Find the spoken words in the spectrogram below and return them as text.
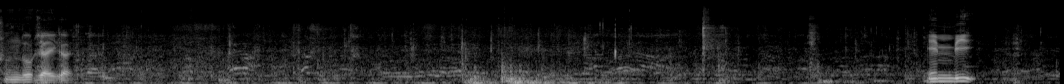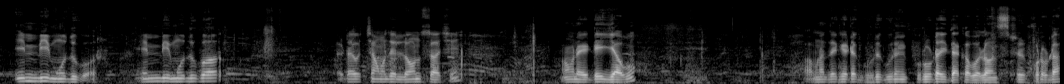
সুন্দর জায়গা। MB MB Madhukar. MB Madhukar, এটা হচ্ছে আমাদের লঞ্চ আছে। আমরা এটাই যাব। আপনাদেরকে এটা ঘুরে ঘুরে আমি পুরোটাই দেখাবো লঞ্চের ফটোটা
